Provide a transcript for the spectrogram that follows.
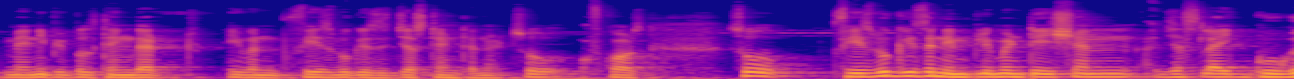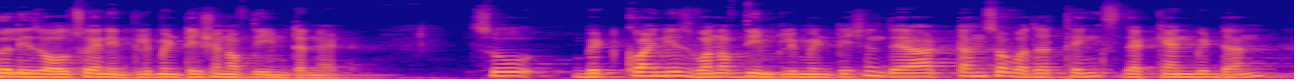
many people think that even facebook is just internet so of course so facebook is an implementation just like google is also an implementation of the internet so bitcoin is one of the implementation. There are tons of other things that can be done.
